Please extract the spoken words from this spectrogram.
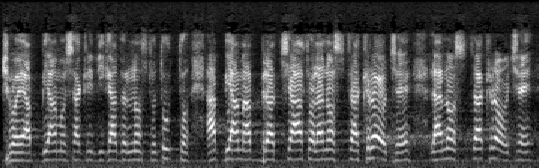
Cioè abbiamo sacrificato il nostro tutto, abbiamo abbracciato la nostra croce, la nostra croce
